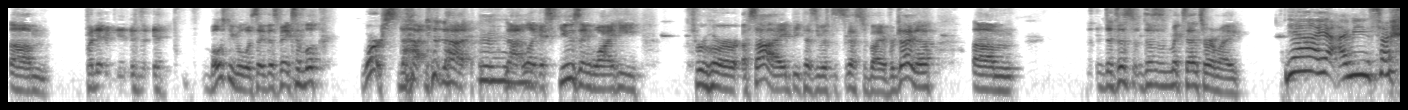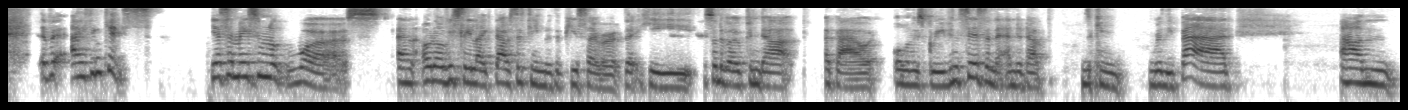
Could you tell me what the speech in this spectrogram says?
Um, but it, it, it, most people would say this makes him look worse, not, not, mm-hmm. not like excusing why he threw her aside because he was disgusted by a vagina. Um, does this, does this make sense or am I? Yeah, yeah. I mean, so I think it's, Yes, it makes him look worse. And, obviously, like that was the theme of the piece I wrote that he sort of opened up about all of his grievances and it ended up looking really bad. Um,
